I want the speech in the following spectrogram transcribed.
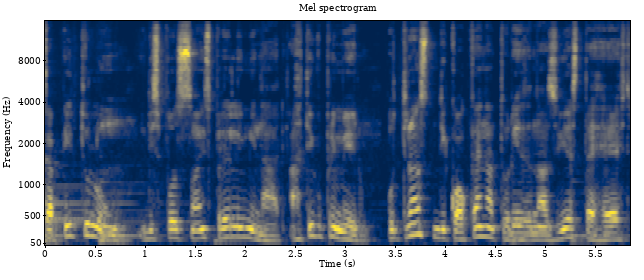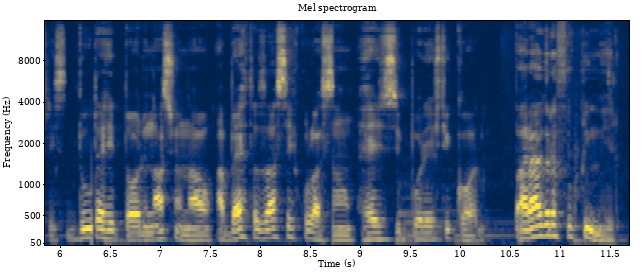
Capítulo 1 Disposições preliminares. Artigo 1. O trânsito de qualquer natureza nas vias terrestres do território nacional abertas à circulação rege-se por este Código. Parágrafo 1.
